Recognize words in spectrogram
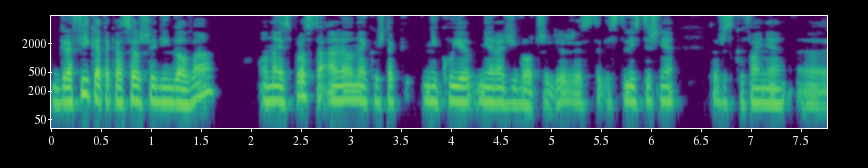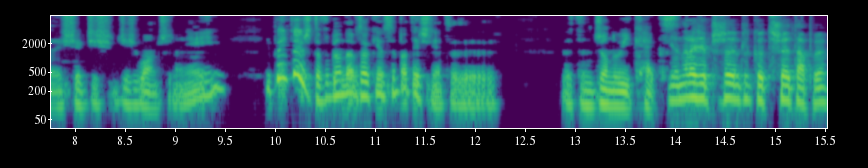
grafika taka cel shadingowa, ona jest prosta, ale ona jakoś tak nie kuje, nie radzi w oczy, że styl- stylistycznie to wszystko fajnie e, się gdzieś, gdzieś łączy, no nie? I, i tak, że to wygląda całkiem sympatycznie, to, e, ten John Wick Hex. Ja na razie przeszedłem tylko trzy etapy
